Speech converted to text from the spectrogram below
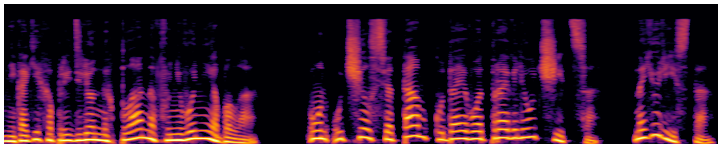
Никаких определенных планов у него не было. Он учился там, куда его отправили учиться, на юриста.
